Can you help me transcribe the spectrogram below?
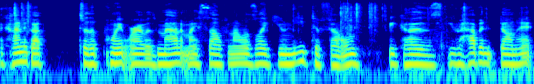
I kind of got to the point where I was mad at myself and I was like, you need to film because you haven't done it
